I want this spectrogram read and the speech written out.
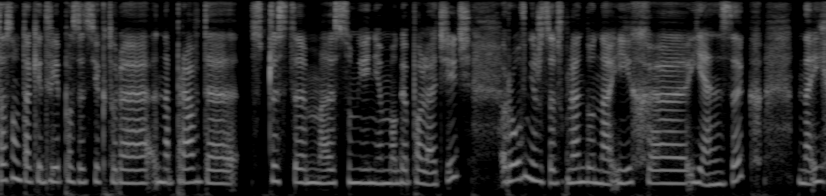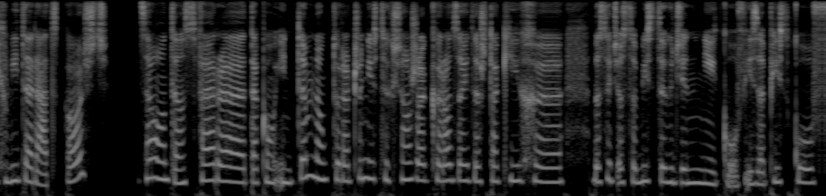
to są takie dwie pozycje, które naprawdę z czystym sumieniem mogę polecić, również ze względu na ich y, język, na ich literackość całą tę sferę taką intymną, która czyni z tych książek rodzaj też takich e, dosyć osobistych dzienników i zapisków,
